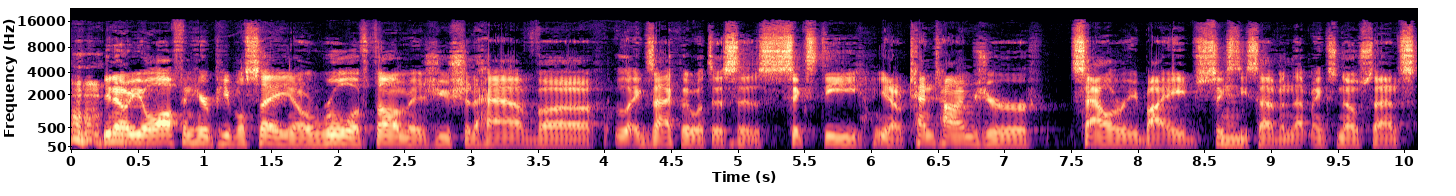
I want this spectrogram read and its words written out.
you know, you'll often hear people say, you know, rule of thumb is you should have uh, exactly what this is: sixty, you know, ten times your salary by age sixty-seven. That makes no sense.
